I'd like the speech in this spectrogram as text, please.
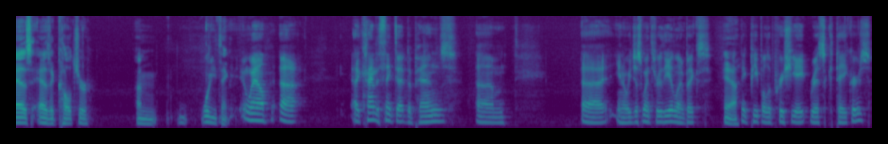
as as a culture? Um, what do you think? Well, uh, I kind of think that depends. Um, uh, you know, we just went through the Olympics. Yeah, I think people appreciate risk takers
